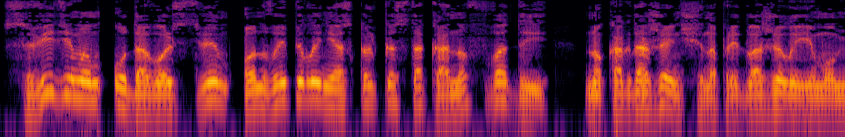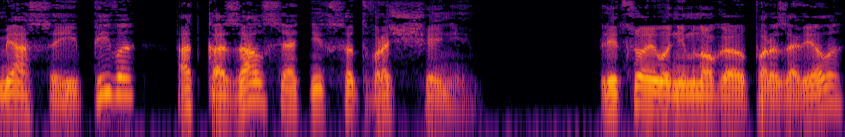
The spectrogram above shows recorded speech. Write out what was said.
С видимым удовольствием он выпил и несколько стаканов воды, но когда женщина предложила ему мясо и пиво, отказался от них с отвращением. Лицо его немного порозовело,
